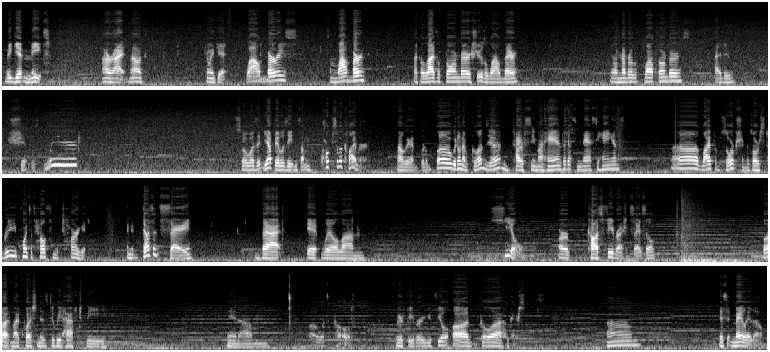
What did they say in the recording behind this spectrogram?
We get meat. Alright, now can we get wild berries? Some wild berry? Like Eliza Thornberry, she was a wild berry. Y'all remember the wild thornberries? I do. Shit was weird. So was it? Yep, it was eating something. Corpse of a climber. Uh, we have brittle bow. We don't have gloves yet. I'm tired of seeing my hands. I got some nasty hands. Uh, life absorption absorbs three points of health from the target. And it doesn't say that it will um, heal or cause fever I should say so. But my question is do we have to be in um oh, what's it called? Weird fever. You feel odd go uh who cares um is it melee though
